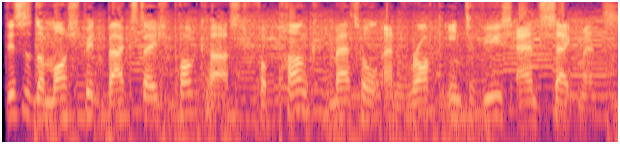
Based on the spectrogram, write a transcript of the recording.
This is the Moshpit Backstage podcast for punk, metal, and rock interviews and segments.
